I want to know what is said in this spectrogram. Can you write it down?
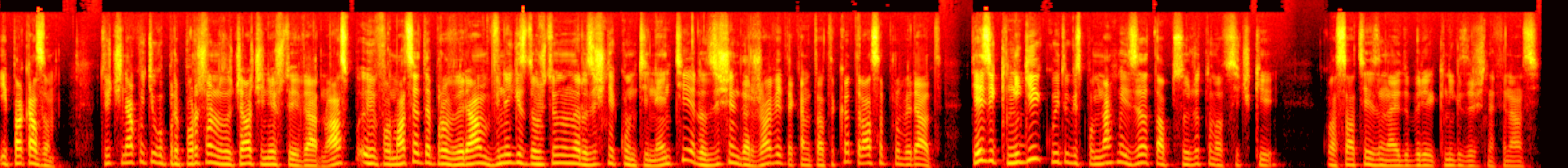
И пак казвам, той, че някой ти го препоръчва, не означава, че нещо е вярно. Аз информацията проверявам винаги задължително на различни континенти, различни държави и така нататък. Трябва да се проверяват. Тези книги, които ги споменахме, излизат абсолютно във всички класации за най-добри книги за лични финанси.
